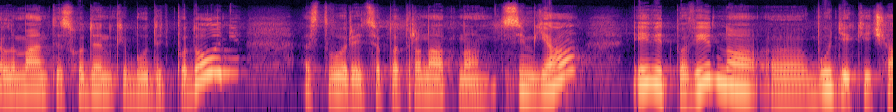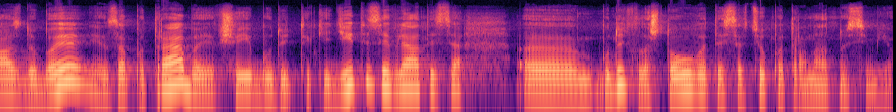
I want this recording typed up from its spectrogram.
елементи сходинки будуть подолані, створюється патронатна сім'я. І відповідно е, в будь-який час доби за потреби, якщо і будуть такі діти з'являтися, е, будуть влаштовуватися в цю патронатну сім'ю.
